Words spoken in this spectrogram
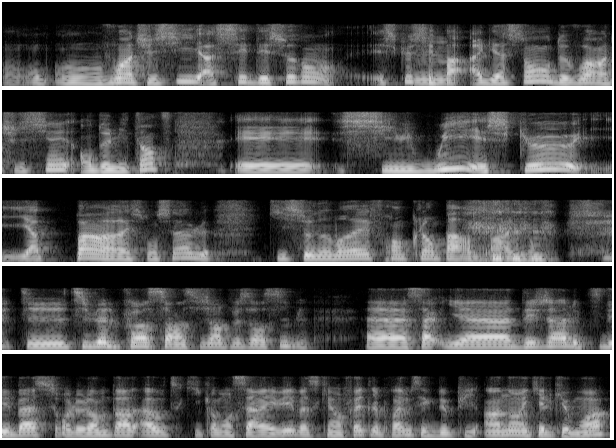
on, voit un Chelsea assez décevant. Est-ce que c'est mm. pas agaçant de voir un Chelsea en demi-teinte? Et si oui, est-ce que il n'y a pas un responsable qui se nommerait Frank Lampard, par exemple? Tu, tu mets le point sur un sujet un peu sensible. Euh, il y a déjà le petit débat sur le Lampard out qui commence à arriver parce qu'en fait le problème c'est que depuis un an et quelques mois,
